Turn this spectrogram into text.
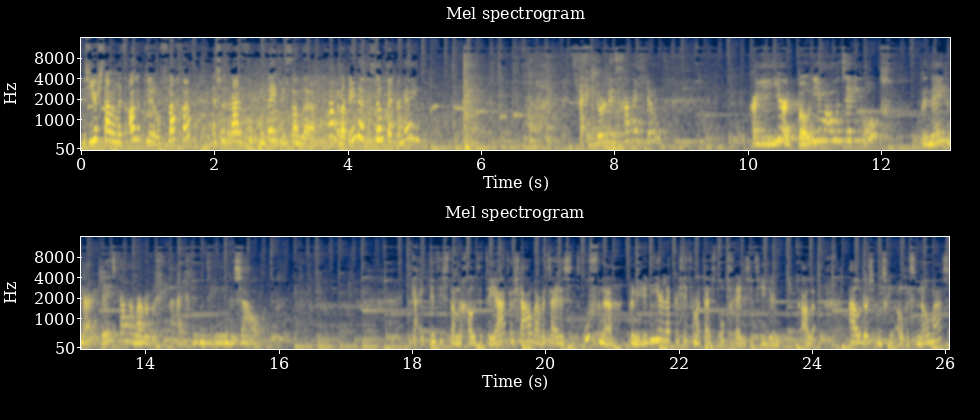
Dus hier staan we met alle kleuren vlaggen. En zodra de groep compleet is, dan uh, gaan we naar binnen. Dus loop lekker mee. Kijk, door dit gangetje kan je hier het podium al meteen op. Beneden naar de kleedkamer, maar we beginnen eigenlijk meteen in de zaal. Kijk, dit is dan de grote theaterzaal waar we tijdens het oefenen kunnen jullie hier lekker zitten. Maar tijdens het optreden zitten hier natuurlijk alle ouders en misschien opa's en oma's.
